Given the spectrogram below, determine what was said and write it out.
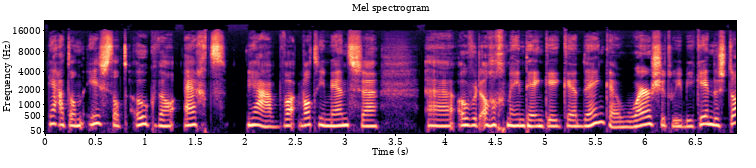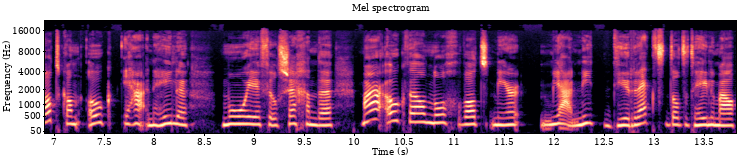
Ja, dan is dat ook wel echt ja, wat die mensen uh, over het algemeen denk ik uh, denken. Where should we begin? Dus dat kan ook ja, een hele mooie, veelzeggende, maar ook wel nog wat meer, ja, niet direct dat het helemaal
